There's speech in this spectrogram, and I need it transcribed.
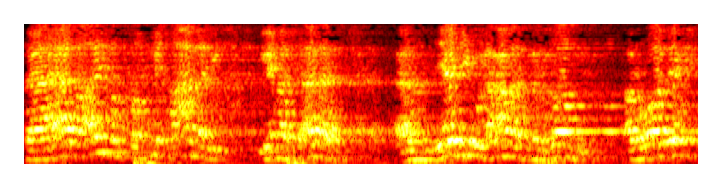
فهذا أيضا تطبيق عملي لمسألة يجب العمل بالظن الراجح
